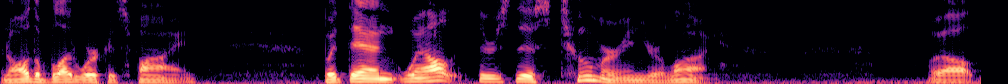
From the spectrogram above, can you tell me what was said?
and all the blood work is fine, but then, well, there's this tumor in your lung. Well,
